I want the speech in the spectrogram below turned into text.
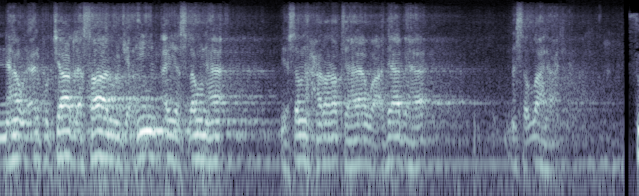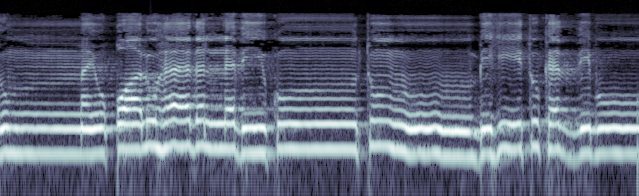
إن هؤلاء الفجار لصال الجحيم أي يصلونها يصلون حرارتها وعذابها. نسأل الله العافية. ثم يقال هذا الذي كنتم به تكذبون.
